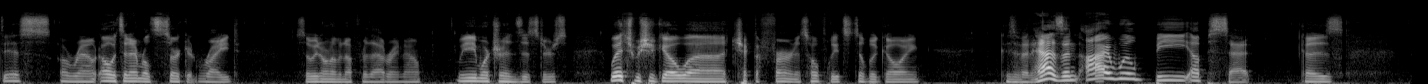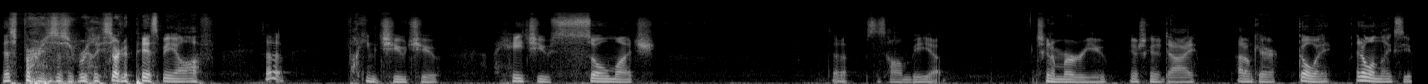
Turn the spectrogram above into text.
this around. Oh, it's an emerald circuit, right. So we don't have enough for that right now. We need more transistors. Which we should go uh, check the furnace. Hopefully it's still been going. Because if it hasn't, I will be upset. Because this furnace is really starting to piss me off. Is that a fucking choo-choo? I hate you so much. Is that a zombie? Yep. I'm just gonna murder you. You're just gonna die. I don't care. Go away. No one likes you.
